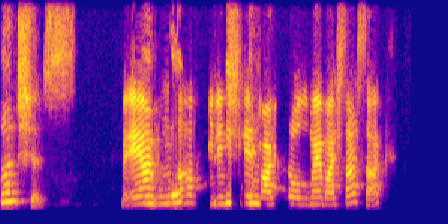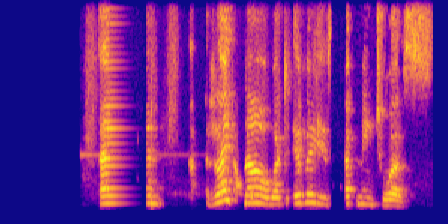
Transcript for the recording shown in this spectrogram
conscious Ve eğer bunu daha bilinçli, farklı olmaya başlarsak And right now, whatever is happening to us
